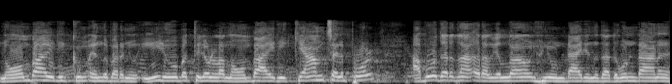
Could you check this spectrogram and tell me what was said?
നോമ്പായിരിക്കും എന്ന് പറഞ്ഞു. ഈ രൂപത്തിലുള്ള നോമ്പായിരിക്കാം ചിലപ്പോൾ അബൂദർദ റലിയുള്ളാഹുനു ഉണ്ടായിരുന്നത്. അതുകൊണ്ടാണ്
